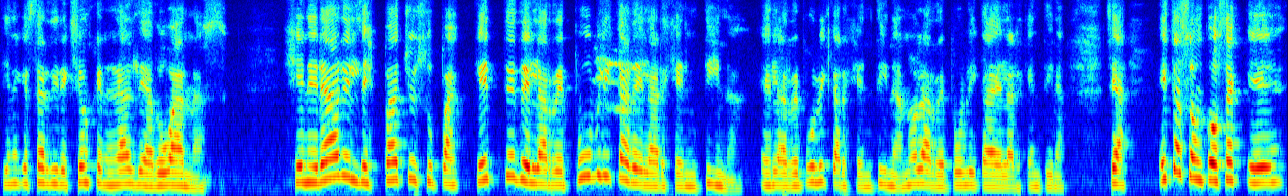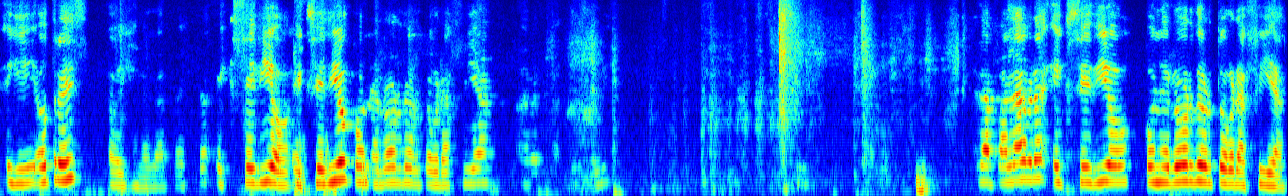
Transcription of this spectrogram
Tiene que ser Dirección General de Aduanas. Generar el despacho y su paquete de la República de la Argentina. Es la República Argentina, no la República de la Argentina. O sea, estas son cosas que, y otra es, ay, la gata excedió, excedió con error de ortografía. A ver, la palabra excedió con error de ortografía.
